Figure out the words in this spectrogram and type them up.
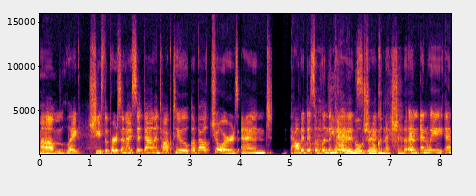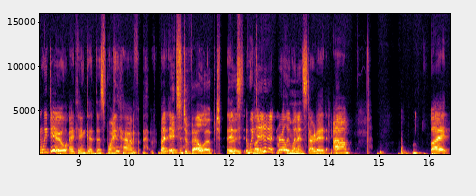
Um, like she's the person I sit down and talk to about chores and how to discipline the you kids. have emotional and, connection then. and and we and we do. I think at this point have, but It's it's developed. But it's we like, didn't really when it started. Yeah. Um, but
